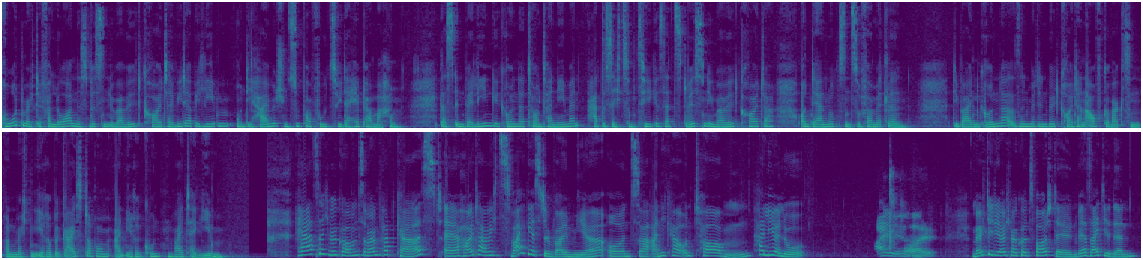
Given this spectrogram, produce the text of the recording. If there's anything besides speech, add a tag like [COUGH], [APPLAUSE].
Groth möchte verlorenes Wissen über Wildkräuter wiederbeleben und die heimischen Superfoods wieder hipper machen. Das in Berlin gegründete Unternehmen hat es sich zum Ziel gesetzt, Wissen über Wildkräuter und deren Nutzen zu vermitteln. Die beiden Gründer sind mit den Wildkräutern aufgewachsen und möchten ihre Begeisterung an ihre Kunden weitergeben. Herzlich willkommen zu meinem Podcast. Äh, heute habe ich zwei Gäste bei mir und zwar Annika und Torben. Hallihallo. Hi. Hi. Möchtet ihr euch mal kurz vorstellen? Wer seid ihr denn?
